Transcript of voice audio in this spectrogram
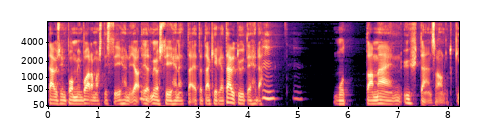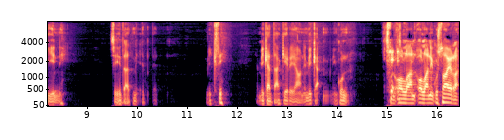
täysin pommin varmasti siihen ja, mm. ja myös siihen, että, että tämä kirja täytyy tehdä. Mm. Mm. Mutta mä en yhtään saanut kiinni siitä, että, että, että miksi ja mikä tämä kirja on, niin mikä niin kun, kun ollaan, ollaan niin kuin saira,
